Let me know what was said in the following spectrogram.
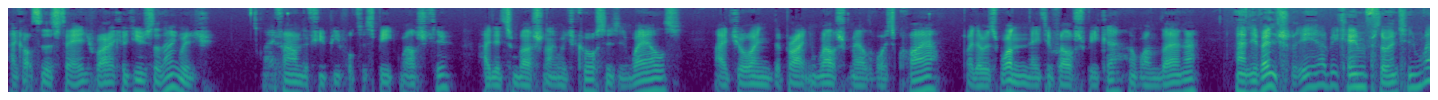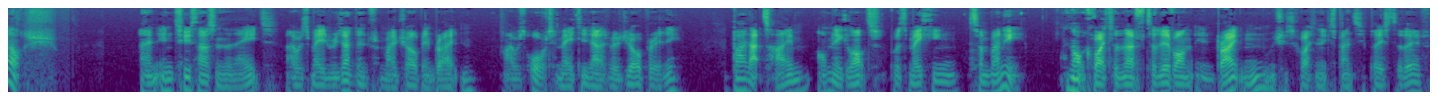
I got to the stage where I could use the language. I found a few people to speak Welsh to. I did some Welsh language courses in Wales. I joined the Brighton Welsh Male Voice Choir, where there was one native Welsh speaker and one learner. And eventually, I became fluent in Welsh. And in 2008, I was made redundant from my job in Brighton. I was automated out of a job, really. By that time, Omniglot was making some money. Not quite enough to live on in Brighton, which is quite an expensive place to live,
